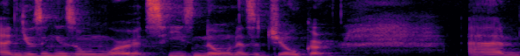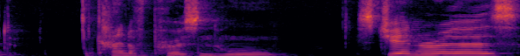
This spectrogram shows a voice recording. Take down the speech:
and using his own words, he's known as a joker. And a kind of person who is generous,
